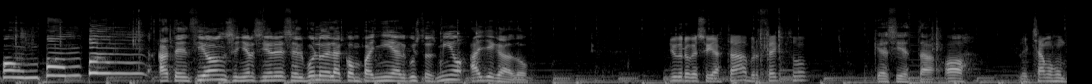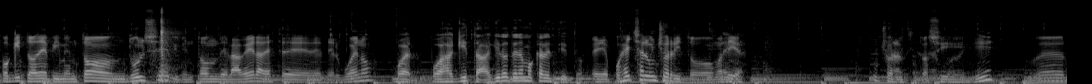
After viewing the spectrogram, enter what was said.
¡Pum, pum, pum! Atención, señores y señores, el vuelo de la compañía El Gusto es Mío ha llegado. Yo creo que eso ya está, perfecto. Que así está. Oh, Le echamos un poquito de pimentón dulce, pimentón de la vera, de este de- de- del bueno. bueno, pues aquí está, aquí lo tenemos calentito. Eh, pues échale un chorrito, Matías. Un chorrito así. Aquí. A ver,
